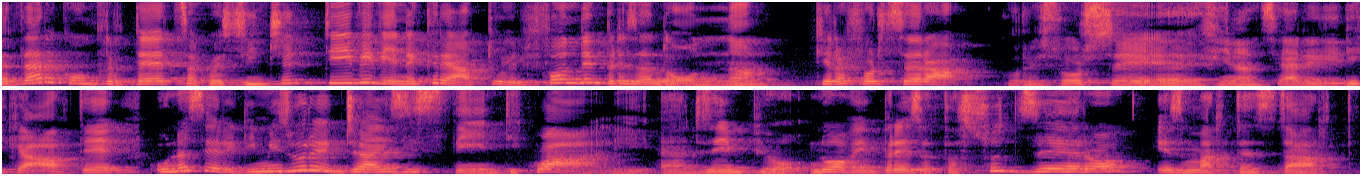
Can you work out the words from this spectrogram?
Per dare concretezza a questi incentivi viene creato il Fondo Impresa Donna, che rafforzerà con risorse eh, finanziarie dedicate una serie di misure già esistenti, quali ad esempio Nuova Impresa Tasso Zero e Smart and Start.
